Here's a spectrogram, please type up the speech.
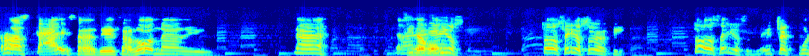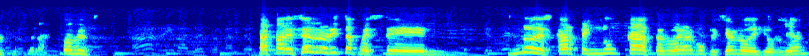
rosca, esa, de esa dona, de, ah, ah, Sí, ellos, todos ellos son así, todos ellos echan culpas, ¿verdad? Entonces, al parecer ahorita pues eh, no descarten nunca hasta no ver algo oficial lo de Jorleán,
